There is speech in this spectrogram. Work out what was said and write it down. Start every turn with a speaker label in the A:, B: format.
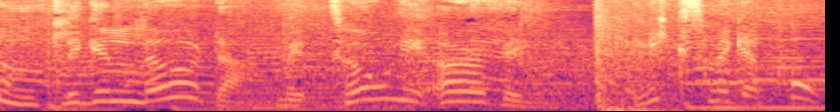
A: Äntligen lördag med Tony Irving. Mix Megapol.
